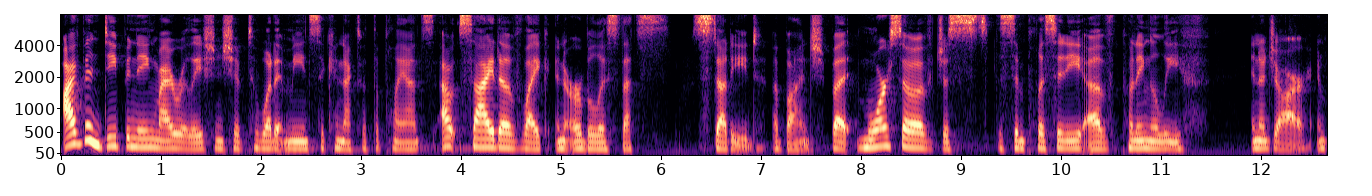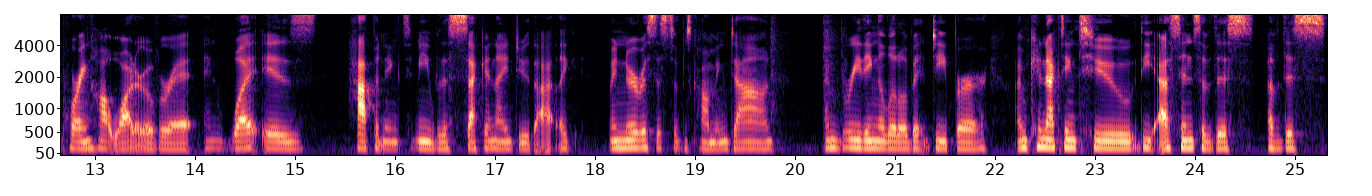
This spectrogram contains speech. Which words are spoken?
I've been deepening my relationship to what it means to connect with the plants outside of like an herbalist that's studied a bunch, but more so of just the simplicity of putting a leaf in a jar and pouring hot water over it and what is happening to me the second I do that. Like my nervous system's calming down. I'm breathing a little bit deeper. I'm connecting to the essence of this of this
